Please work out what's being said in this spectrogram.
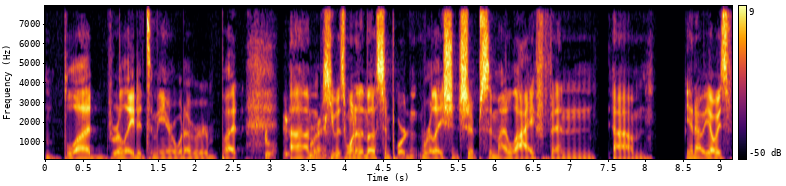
blood related to me or whatever, but um, Right. he was one of the most important relationships in my life, and um, you know, he always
